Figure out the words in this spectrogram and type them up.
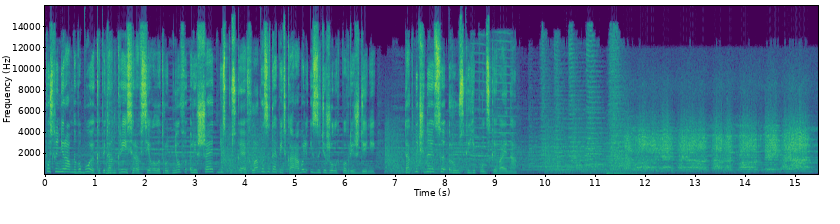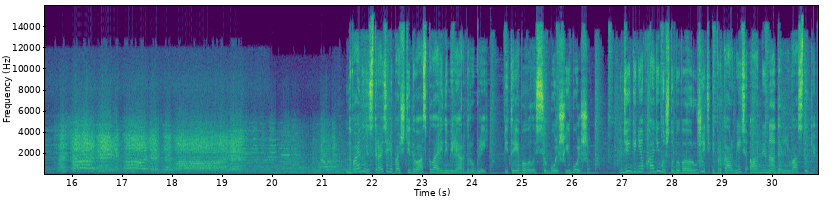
После неравного боя капитан крейсера Всеволод Руднев решает, не спуская флага, затопить корабль из-за тяжелых повреждений. Так начинается русско-японская война. На войну истратили почти 2,5 миллиарда рублей. И требовалось все больше и больше. Деньги необходимы, чтобы вооружить и прокормить армию на Дальнем Востоке.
